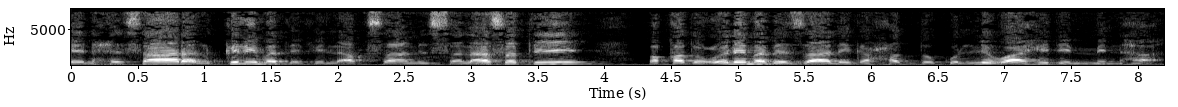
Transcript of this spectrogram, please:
انحسار الكلمة في الأقسام الثلاثة وقد علم بذلك حد كل واحد منها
